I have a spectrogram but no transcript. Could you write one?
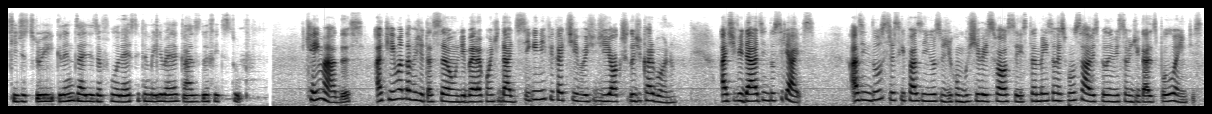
que destrui grandes áreas da floresta e também libera gases do efeito estufa. Queimadas. A queima da vegetação libera quantidades significativas de dióxido de carbono. Atividades industriais. As indústrias que fazem uso de combustíveis fósseis também são responsáveis pela emissão de gases poluentes.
